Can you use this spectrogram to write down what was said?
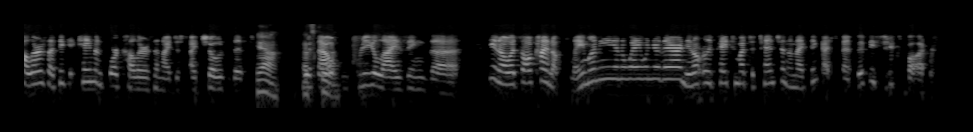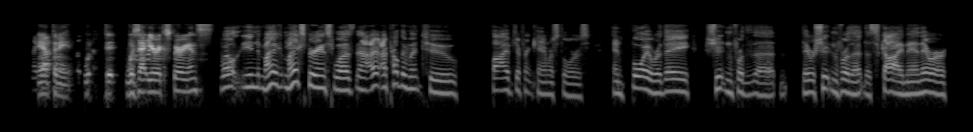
colors. I think it came in four colors, and I just I chose this Yeah. That's without cool. realizing the you know it's all kind of play money in a way when you're there and you don't really pay too much attention and i think i spent 56 bucks I Anthony, w- did, was that your experience? Well, in my my experience was now I, I probably went to five different camera stores, and boy, were they shooting for the they were shooting for the the sky, man. They were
